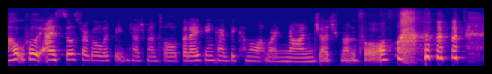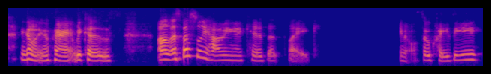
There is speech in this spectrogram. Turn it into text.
hopefully i still struggle with being judgmental but i think i've become a lot more non-judgmental becoming a parent because um especially having a kid that's like you know so crazy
